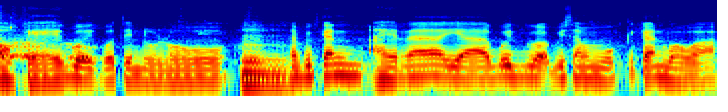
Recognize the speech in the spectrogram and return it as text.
Oke, gue ikutin dulu. Hmm. Tapi kan akhirnya ya gue juga bisa membuktikan bahwa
